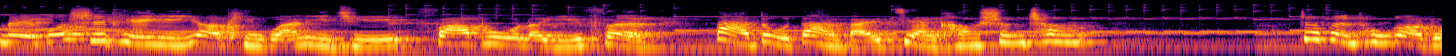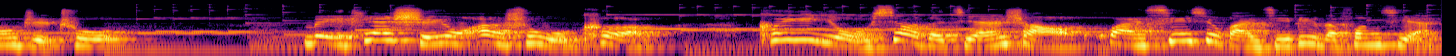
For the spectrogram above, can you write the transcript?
美国食品与药品管理局发布了一份大豆蛋白健康声称，这份通告中指出，每天食用二十五克，可以有效的减少患心血管疾病的风险。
